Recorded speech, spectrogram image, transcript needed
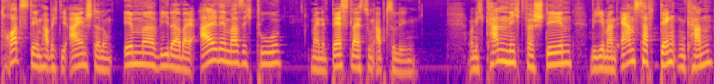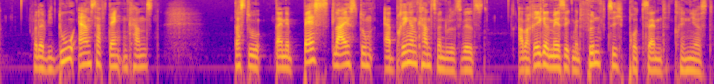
Trotzdem habe ich die Einstellung, immer wieder bei all dem, was ich tue, meine Bestleistung abzulegen. Und ich kann nicht verstehen, wie jemand ernsthaft denken kann, oder wie du ernsthaft denken kannst, dass du deine Bestleistung erbringen kannst, wenn du das willst, aber regelmäßig mit 50% trainierst.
